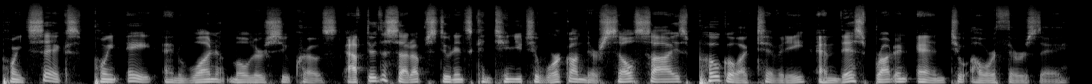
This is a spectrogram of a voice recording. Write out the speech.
0.6, 0.8, and 1 molar sucrose. After the setup, students continued to work on their cell size POGIL activity, and this brought an end to our Thursday.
